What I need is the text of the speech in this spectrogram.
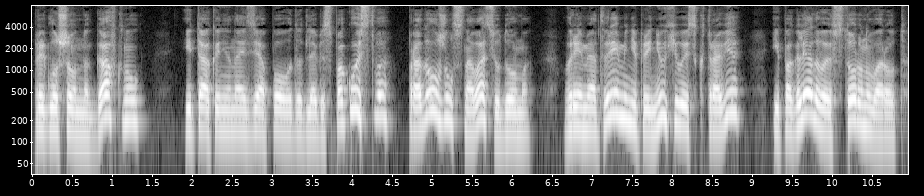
приглушенно гавкнул и, так и не найдя повода для беспокойства, продолжил сновать у дома, время от времени принюхиваясь к траве и поглядывая в сторону ворот.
